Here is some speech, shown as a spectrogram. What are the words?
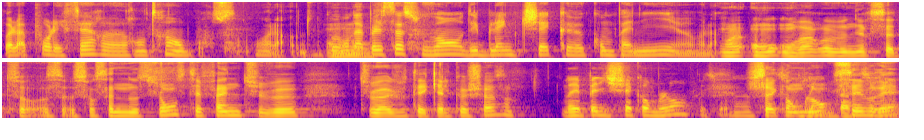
voilà, pour les faire rentrer en bourse. Voilà. Donc, on appelle ça souvent des blank check compagnies. Voilà. on, on, va revenir cette, sur, cette notion. Stéphane, tu veux, tu veux ajouter quelque chose? Vous n'avez pas dit chèque en blanc Chèque en blanc, c'est vrai.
